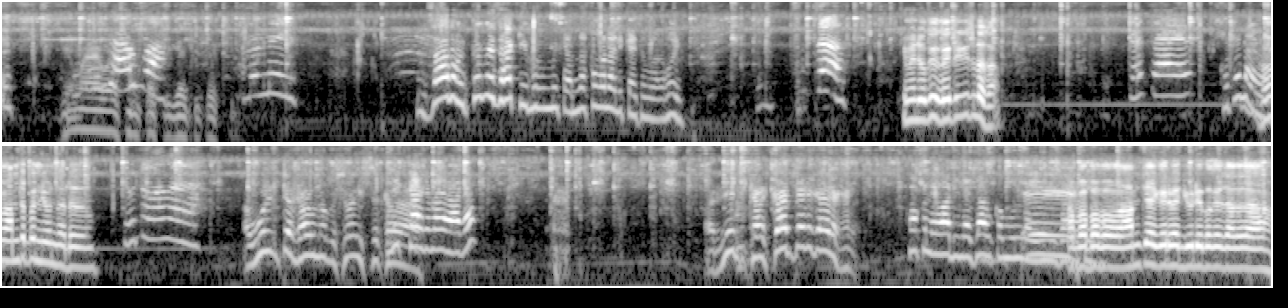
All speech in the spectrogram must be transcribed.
हे माया वासना कशी घ्यायची तशी. जा मग तुम्ही जा की मग मी काय नको म्हणाली काय तुम्हाला होय. तुम्ही दोघे घरी तीच बसा. कुठं नाही हो आमचं पण जेवण झालं. उलट खाऊ नको सोयीचं नीट खा वागा नीट खा का तरी काय खा खोकलेवाडीला जाऊ का म्हणून. हा बाबा बाबा आमच्या गरिबांची व्हिडिओ बघत जाता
